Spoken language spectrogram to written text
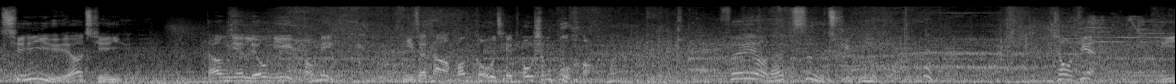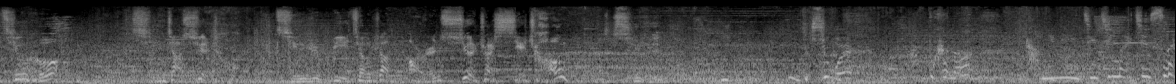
秦羽啊，秦羽，当年留你一条命，你在大荒苟且偷生不好吗？非要来自取灭亡？赵殿，李清河，秦家血仇，今日必将让你二人血债血偿。秦云，你你的修为？不可能，他明明已经经脉尽碎，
